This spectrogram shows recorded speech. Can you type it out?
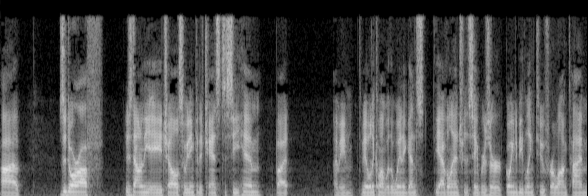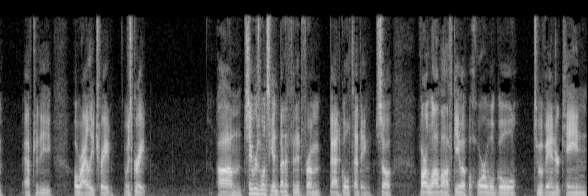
Uh, Zadorov is down in the AHL, so we didn't get a chance to see him, but I mean, to be able to come up with a win against the Avalanche, who the Sabres are going to be linked to for a long time after the O'Reilly trade, it was great. Um, Sabres once again benefited from bad goaltending. So Varlamov gave up a horrible goal to Evander Kane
